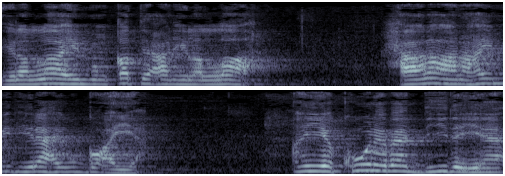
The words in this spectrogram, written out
ila allahi munqatican ila allah xaalo aan ahay mid ilaahay u go'aya. An yakuuna baan diidayaa.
